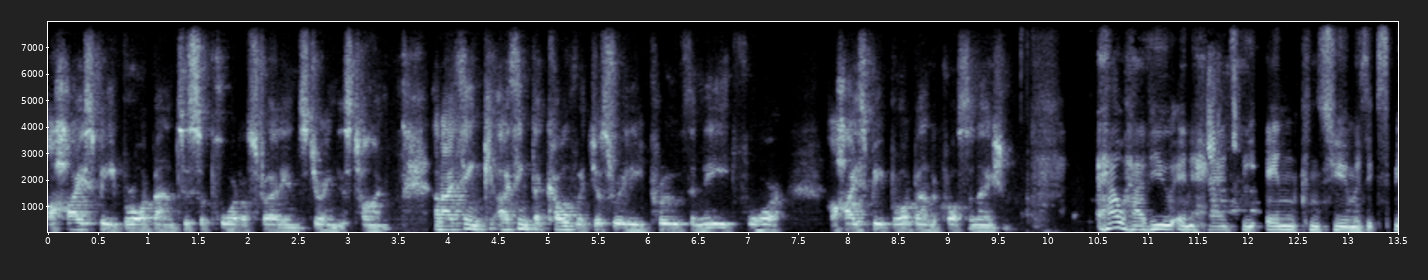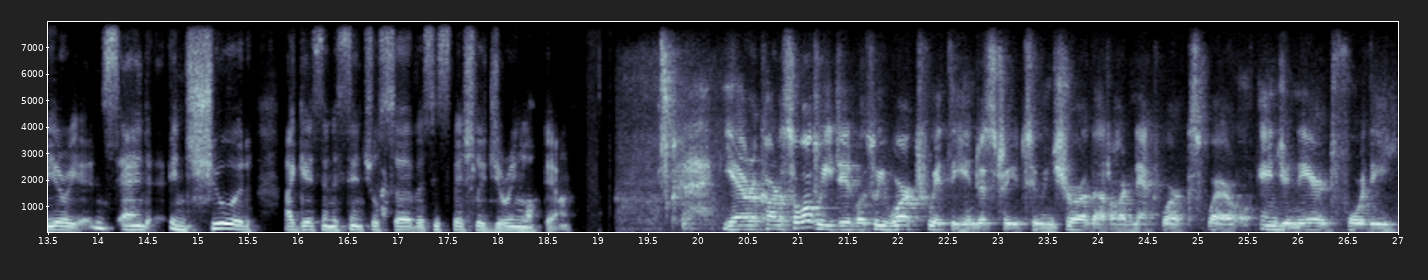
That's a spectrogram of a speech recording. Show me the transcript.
a high-speed broadband to support Australians during this time, and I think I think that COVID just really proved the need for a high-speed broadband across the nation how have you enhanced the end consumer's experience and ensured, I guess, an essential service, especially during lockdown? Yeah, Ricardo. So, what we did was we worked with the industry to ensure that our networks were engineered for the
